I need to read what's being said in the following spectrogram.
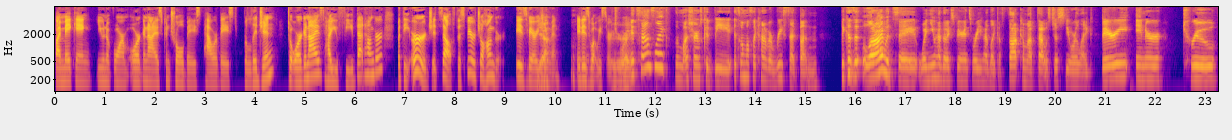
by making uniform organized control-based power-based religion to organize how you feed that hunger but the urge itself the spiritual hunger is very Yeah. human it is what we search You're for right. It sounds like the mushrooms could be, it's almost like kind of a reset button. Because it, what I would say when you had that experience where you had like a thought come up, that was just your like very inner, true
